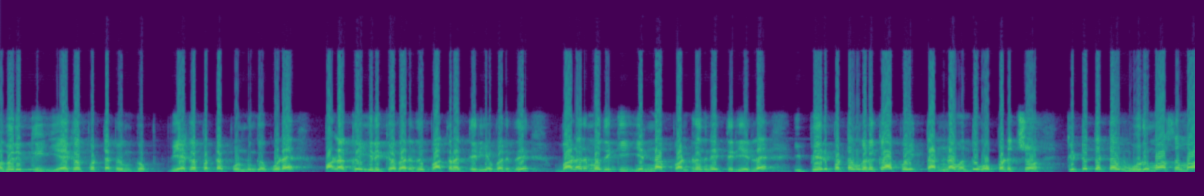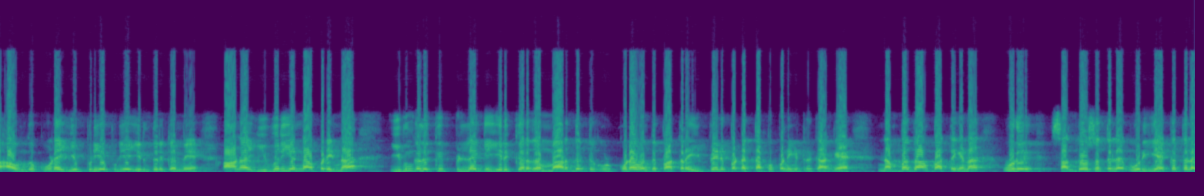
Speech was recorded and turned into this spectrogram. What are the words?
அவருக்கு ஏகப்பட்ட ஏகப்பட்ட பொண்ணுங்க கூட பழக்கம் இருக்க வருது பார்த்தனா தெரிய வருது. வளர்மதிக்கு என்ன பண்றதுனே தெரியல. இப்பேற்பட்டவங்களுக்கா போய் தன்னை வந்து ஒப்படைச்சோம். கிட்டத்தட்ட ஒரு மாசமா அவங்க கூட எப்படி எப்படியோ இருந்திருக்கமே. ஆனா இவர் என்ன அப்படின்னா இவங்களுக்கு பிள்ளைங்க இருக்கிறத மறந்துட்டு கூட வந்து பார்த்தா இப்பேற்பட்ட தப்பு பண்ணிக்கிட்டு இருக்காங்க. நம்ம தான் பாத்தீங்கன்னா ஒரு சந்தோஷத்துல ஒரு ஏக்கத்துல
